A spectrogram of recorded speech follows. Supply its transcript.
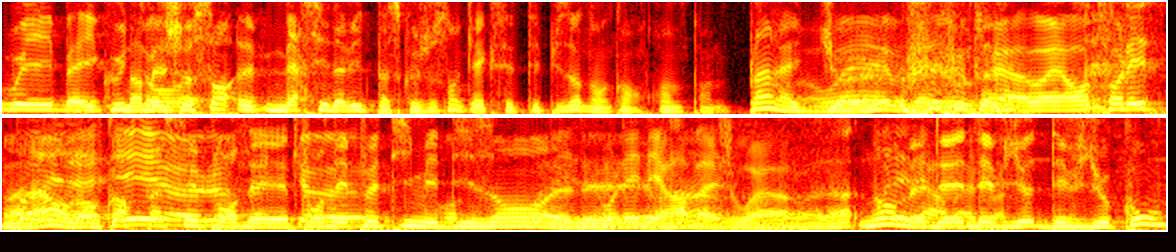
Oui, bah écoute. Non mais on- je sens, euh, merci David parce que je sens qu'avec cet épisode on va encore prendre plein la Ouais, gueule. vous allez vous faire- ouais, entre les Voilà, on va encore passer euh, pour des pour des petits médisants, on est- euh, on est des. Voilà. On Non est mais des des, des vieux des vieux cons.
